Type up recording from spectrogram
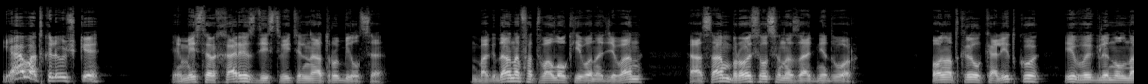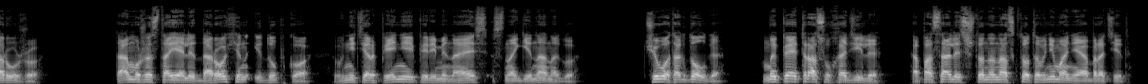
я в отключке и мистер Харрис действительно отрубился. Богданов отволок его на диван, а сам бросился на задний двор. Он открыл калитку и выглянул наружу. Там уже стояли Дорохин и Дубко, в нетерпении переминаясь с ноги на ногу. «Чего так долго? Мы пять раз уходили, опасались, что на нас кто-то внимание обратит».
